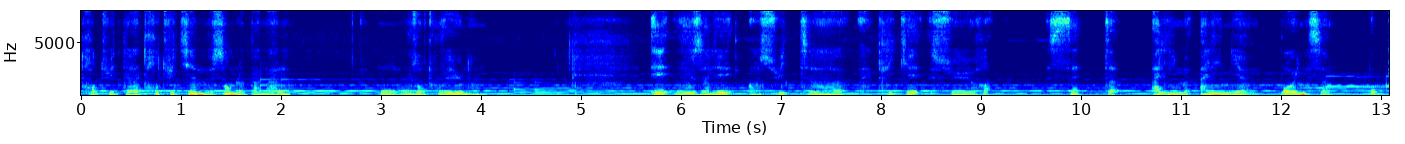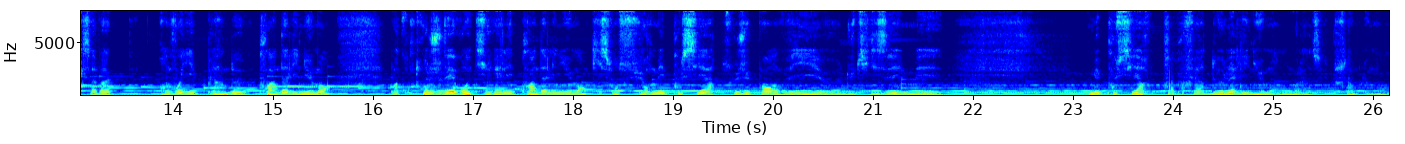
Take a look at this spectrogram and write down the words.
38, la 38e me semble pas mal. Bon, vous en trouvez une. Hein. Et vous allez ensuite cliquer sur cette aligne points, donc ça va envoyer plein de points d'alignement. Par contre, je vais retirer les points d'alignement qui sont sur mes poussières, parce que j'ai pas envie euh, d'utiliser mes, mes poussières pour faire de l'alignement. Voilà, c'est tout simplement.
